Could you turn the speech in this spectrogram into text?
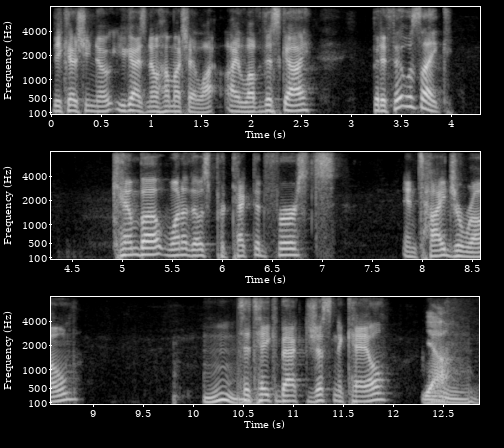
because you know you guys know how much I li- I love this guy, but if it was like Kemba, one of those protected firsts, and Ty Jerome Mm. to take back just Nickeil, Yeah. Mm.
